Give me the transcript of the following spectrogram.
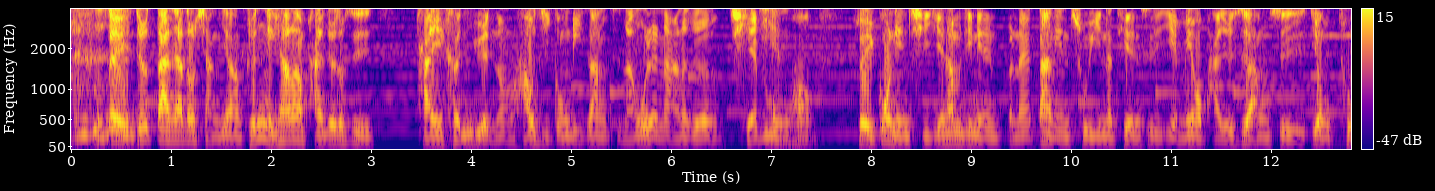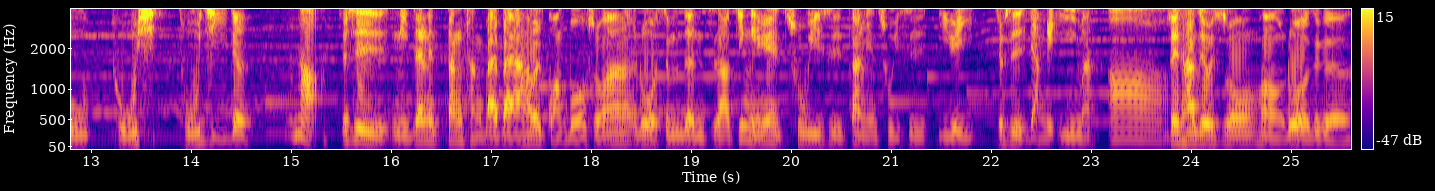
对，就大家都想要，可是你看那排队都是排很远哦，好几公里这样子，然后为了拿那个钱目哈。所以过年期间，他们今年本来大年初一那天是也没有排队，是好像是用突突突集的。真的，就是你在那当场拜拜啊，他会广播说啊，如果身份证字啊，今年因为初一是大年初一是一月一，就是两个一嘛，哦，所以他就是说哈，如果这个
